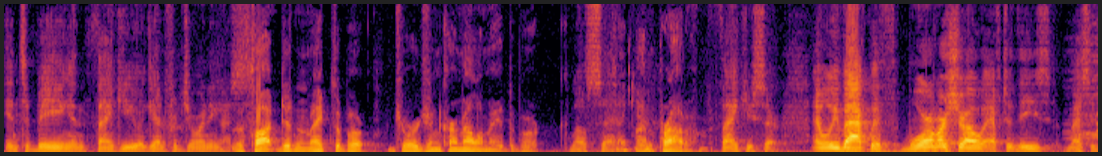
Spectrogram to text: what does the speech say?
into being, and thank you again for joining us. The thought didn't make the book. George and Carmela made the book. Well said. Thank you. I'm proud of them. Thank you, sir. And we'll be back with more of our show after these messages.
